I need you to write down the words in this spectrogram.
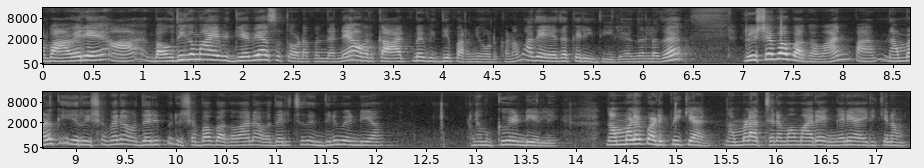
അപ്പോൾ അവരെ ആ ഭൗതികമായ വിദ്യാഭ്യാസത്തോടൊപ്പം തന്നെ അവർക്ക് ആത്മവിദ്യ പറഞ്ഞു കൊടുക്കണം. അത് ഏതൊക്കെ രീതിയിൽ എന്നുള്ളത് ഋഷഭ ഭഗവാൻ നമ്മൾ നമ്മൾക്ക് ഈ ഋഷഭൻ അവതരി ഋഷഭ ഭഗവാൻ അവതരിച്ചത് എന്തിനു വേണ്ടിയാ? നമുക്ക് വേണ്ടിയല്ലേ? നമ്മളെ പഠിപ്പിക്കാൻ നമ്മളെ അച്ഛനമ്മമാരെ എങ്ങനെയായിരിക്കണം?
